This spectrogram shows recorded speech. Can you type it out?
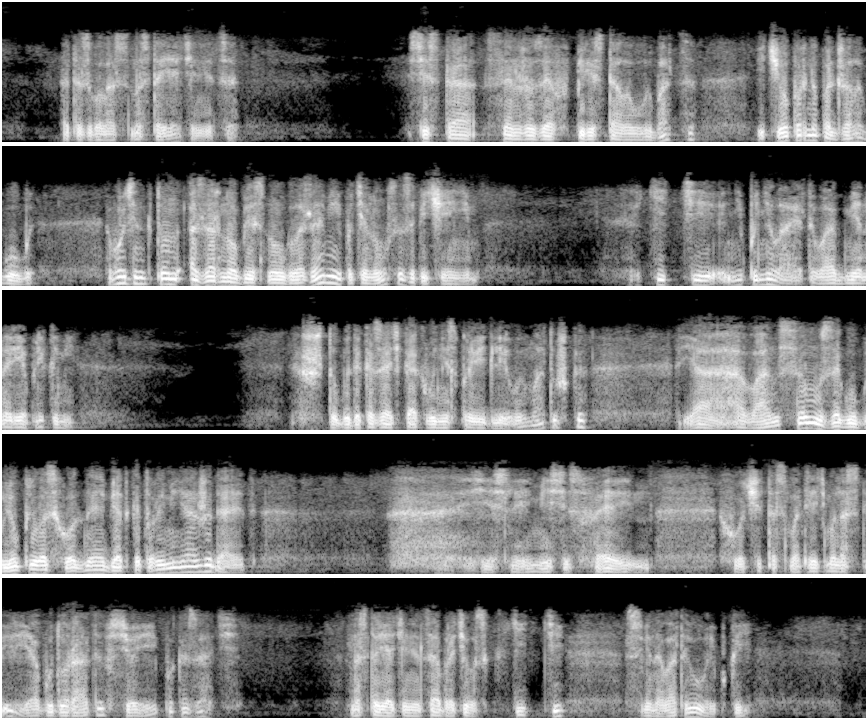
— отозвалась настоятельница. Сестра Сен-Жозеф перестала улыбаться и чопорно поджала губы. Водингтон озорно блеснул глазами и потянулся за печеньем. Китти не поняла этого обмена репликами. «Чтобы доказать, как вы несправедливы, матушка, я авансом загублю превосходный обед, который меня ожидает. Если миссис Фейн хочет осмотреть монастырь, я буду рада все ей показать. Настоятельница обратилась к Китти с виноватой улыбкой.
